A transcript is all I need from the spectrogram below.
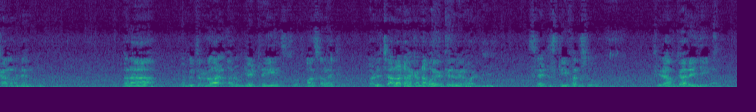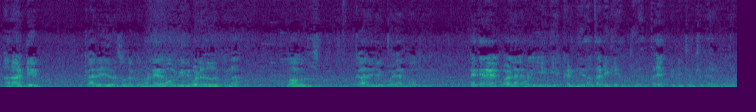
కారణం నేను అనుకుంటున్నాను. మన మా మిత్రులు అరుణ్ జైట్లీ సుష్మా స్వరాజ్ వాళ్ళు చాలా నాకన్నా బాగా తెలివైన వాళ్ళు. సెయింట్ స్టీఫన్స్ శ్రీరామ్ కాలేజీ అలాంటి కాలేజీలో చదువుకున్నాను నేనేమో వీధి పడి చదువుకున్నా మామూలు కాలేజీకి పోయాను మామూలుగా. అయితే వాళ్ళనే ఎక్కడికి ఇదంతా నీకు ఇదంతా ఎక్కడి నుంచి వచ్చింది అనుభవం?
